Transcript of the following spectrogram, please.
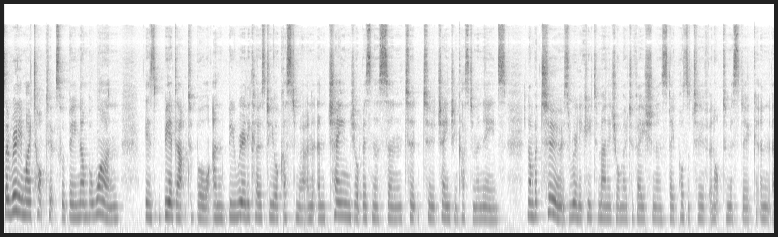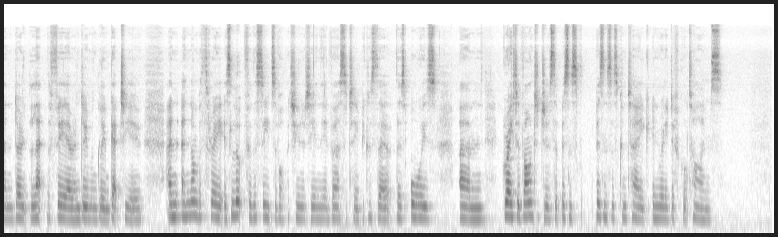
So really my top tips would be number one is be adaptable and be really close to your customer and, and change your business and to, to changing customer needs. Number two is really key to manage your motivation and stay positive and optimistic and, and don't let the fear and doom and gloom get to you. And, and number three is look for the seeds of opportunity in the adversity because there, there's always um, great advantages that business, businesses can take in really difficult times.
